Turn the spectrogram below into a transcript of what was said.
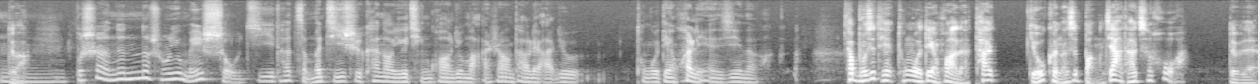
对吧？嗯，不是，那那时候又没手机，他怎么及时看到一个情况就马上他俩就通过电话联系呢？他不是天通过电话的，他有可能是绑架他之后啊，对不对？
